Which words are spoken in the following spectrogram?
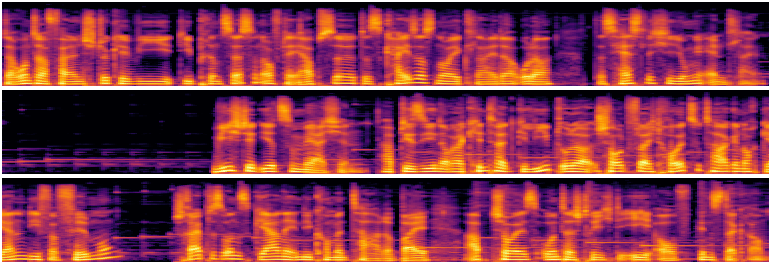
Darunter fallen Stücke wie Die Prinzessin auf der Erbse, des Kaisers neue Kleider oder Das hässliche junge Entlein. Wie steht ihr zum Märchen? Habt ihr sie in eurer Kindheit geliebt oder schaut vielleicht heutzutage noch gerne die Verfilmung? Schreibt es uns gerne in die Kommentare bei upchoice-de auf Instagram.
